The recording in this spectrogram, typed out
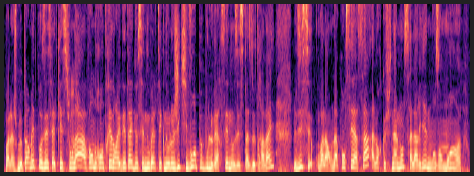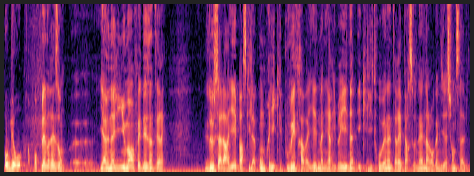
Voilà, je me permets de poser cette question-là avant de rentrer dans les détails de ces nouvelles technologies qui vont un peu bouleverser nos espaces de travail. Je me dis, voilà, on a pensé à ça alors que finalement le salarié est de moins en moins euh, au bureau. pour plein de raisons. Euh, il y a un alignement en fait des intérêts. Le salarié parce qu'il a compris qu'il pouvait travailler de manière hybride et qu'il y trouvait un intérêt personnel dans l'organisation de sa vie.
